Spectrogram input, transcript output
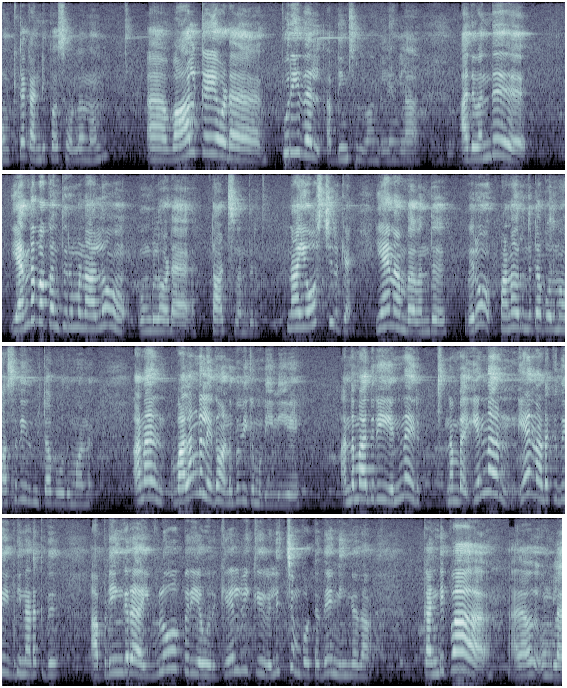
உங்ககிட்ட கண்டிப்பாக சொல்லணும். வாழ்க்கையோட புரிதல் அப்படின்னு சொல்லுவாங்க இல்லைங்களா? அது வந்து எந்த பக்கம் திரும்பினாலும் உங்களோட தாட்ஸ் வந்துடுது நான் யோசிச்சிருக்கேன். ஏன் நம்ம வந்து வெறும் பணம் இருந்துட்டா போதுமா? வசதி இருந்துட்டா போதுமான்னு. ஆனால் வளங்கள் எதுவும் அனுபவிக்க முடியலையே. அந்த மாதிரி என்ன இருக்கு நம்ம என்ன ஏன் நடக்குது இப்படி நடக்குது? அப்படிங்கிற இவ்வளோ பெரிய ஒரு கேள்விக்கு வெளிச்சம் போட்டதே நீங்கள் தான் கண்டிப்பாக அதாவது உங்களை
